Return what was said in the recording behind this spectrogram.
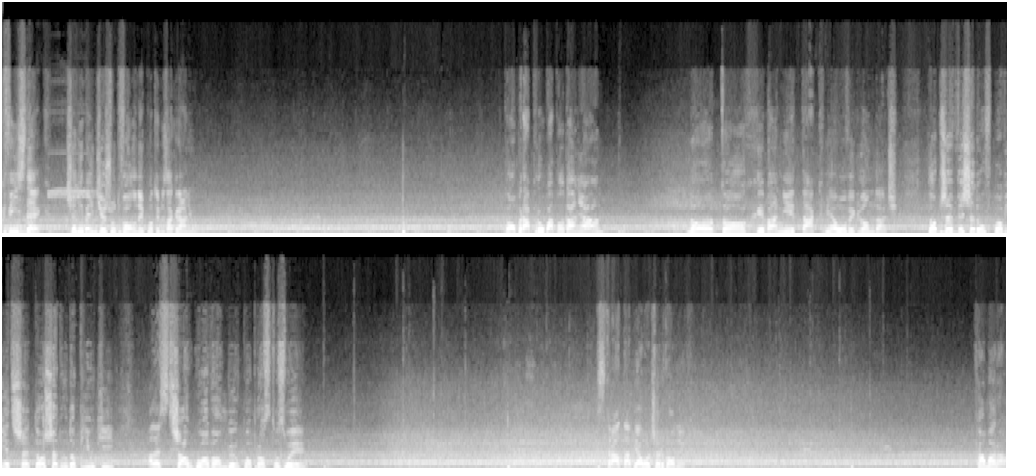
Gwizdek, czyli będzie rzut wolny po tym zagraniu. Dobra próba podania. No to chyba nie tak miało wyglądać. Dobrze wyszedł w powietrze, doszedł do piłki. ale strzał głową był po prostu zły. Strata biało-czerwonych. Kamara.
